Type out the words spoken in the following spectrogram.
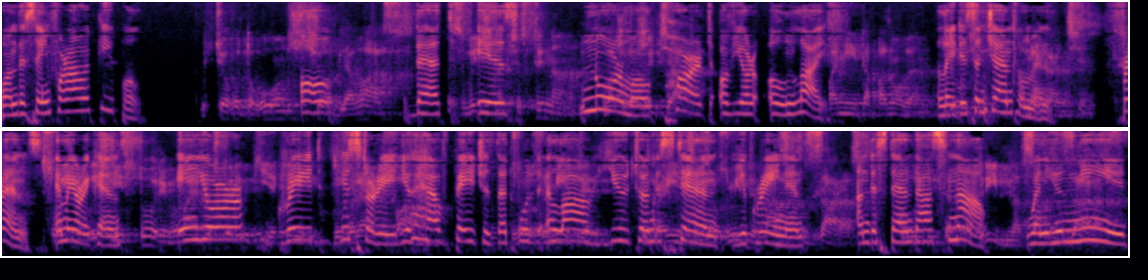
want the same for our people. All that is normal part of your own life. Ladies and gentlemen, friends, Americans, in your great history, you have pages that would allow you to understand Ukrainians, understand us now when you need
